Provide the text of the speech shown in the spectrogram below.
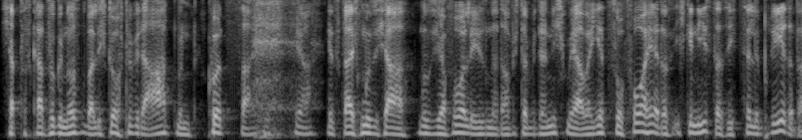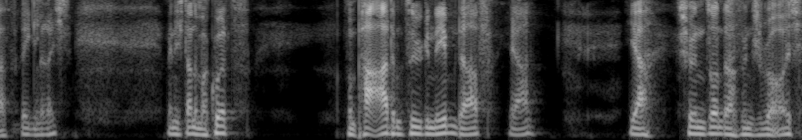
ich habe das gerade so genossen, weil ich durfte wieder atmen, kurzzeitig. Ja, jetzt gleich muss ich ja muss ich ja vorlesen, da darf ich dann wieder nicht mehr. Aber jetzt so vorher, dass ich genieße das, ich zelebriere das regelrecht. Wenn ich dann mal kurz so ein paar Atemzüge nehmen darf, ja. Ja, schönen Sonntag wünschen wir euch.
